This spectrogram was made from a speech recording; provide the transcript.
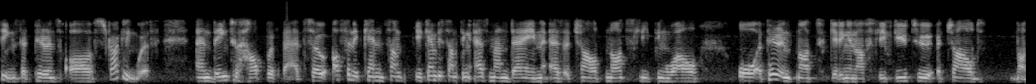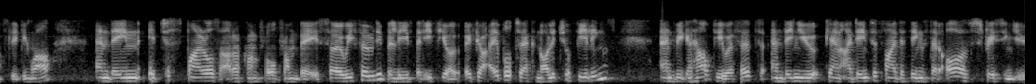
things that parents are struggling with, and then to help with that. So often it can some it can be something as mundane as a child not sleeping well, or a parent not getting enough sleep due to a child not sleeping well. And then it just spirals out of control from there. So we firmly believe that if you're if you're able to acknowledge your feelings and we can help you with it. And then you can identify the things that are stressing you.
